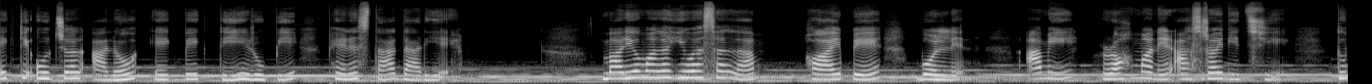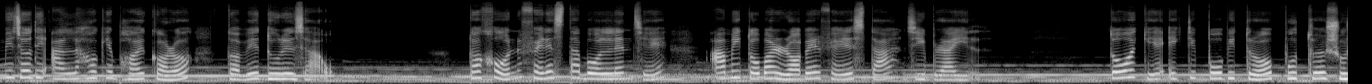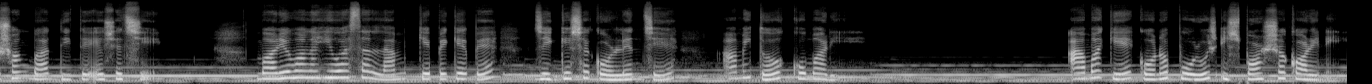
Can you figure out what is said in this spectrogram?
একটি উজ্জ্বল আলো এক ব্যক্তি রূপী ফেরেস্তা দাঁড়িয়ে। মারিয়ম আলাহিউসাল্লাম ভয় পেয়ে বললেন, আমি রহমানের আশ্রয় নিচ্ছি। তুমি যদি আল্লাহকে ভয় করো, তবে দূরে যাও। তখন ফেরেস্তা বললেন যে, আমি তোমার রবের ফেরেস্তা জিব্রাইল। তোমাকে একটি পবিত্র পুত্র সুসংবাদ দিতে এসেছি। মারিয়ম আলহিউসাল্লাম কেঁপে কেঁপে জিজ্ঞাসা করলেন যে, আমি তো কুমারী। আমাকে কোনো পুরুষ স্পর্শ করেনি।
